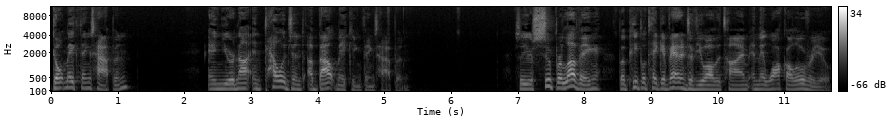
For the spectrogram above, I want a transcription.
don't make things happen and you're not intelligent about making things happen. So you're super loving, but people take advantage of you all the time and they walk all over you.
